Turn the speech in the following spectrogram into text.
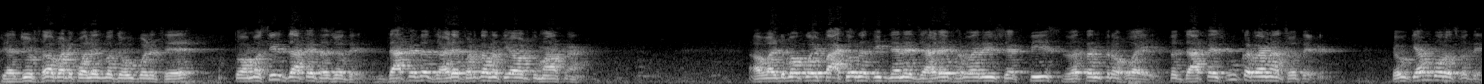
ગ્રેજ્યુએટ થવા માટે કોલેજમાં જવું પડે છે તો આમાં શી જાતે થશો તે? જાતે તો ઝાડે ફરતો નથી આવડતું માણસને આ વર્લ્ડમાં કોઈ પાછો નથી જેને ઝાડે ફરવાની શક્તિ સ્વતંત્ર હોય તો જાતે શું કરવાના છો તે? એવું કેમ બોલો છો તે?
